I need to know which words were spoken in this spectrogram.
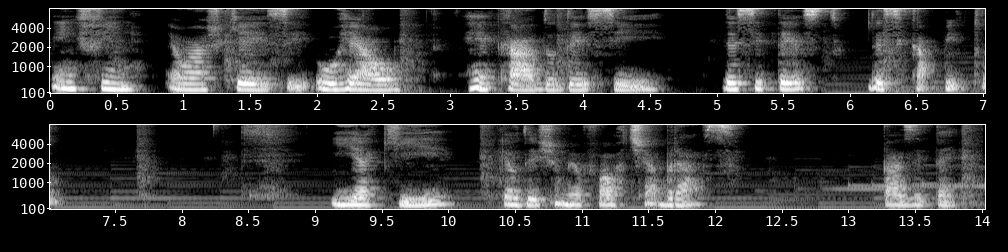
Enfim, eu acho que é esse o real recado desse, desse texto, desse capítulo. E aqui eu deixo meu forte abraço. Paz e bem.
